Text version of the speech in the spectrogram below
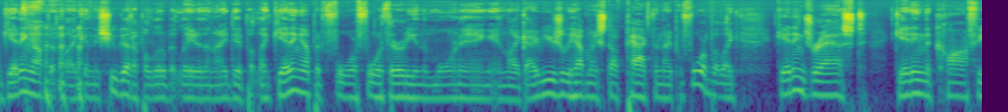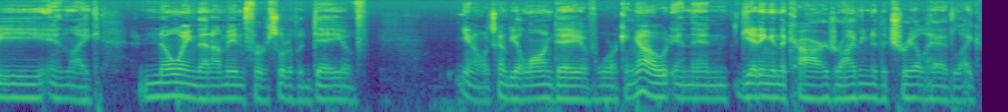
getting up at like, and the shoe got up a little bit later than I did, but like getting up at four, four thirty in the morning, and like I usually have my stuff packed the night before, but like getting dressed, getting the coffee, and like knowing that I'm in for sort of a day of you know, it's going to be a long day of working out and then getting in the car, driving to the trailhead, like,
